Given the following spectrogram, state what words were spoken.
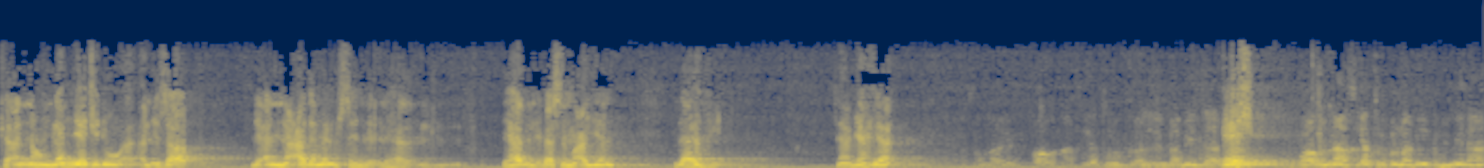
كأنهم لم يجدوا الإزار لأن عدم لبسهم لهذا اللباس المعين لا يفيد نعم يحيى. يترك المبيت إيش؟ بعض الناس يترك المبيت بمنى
